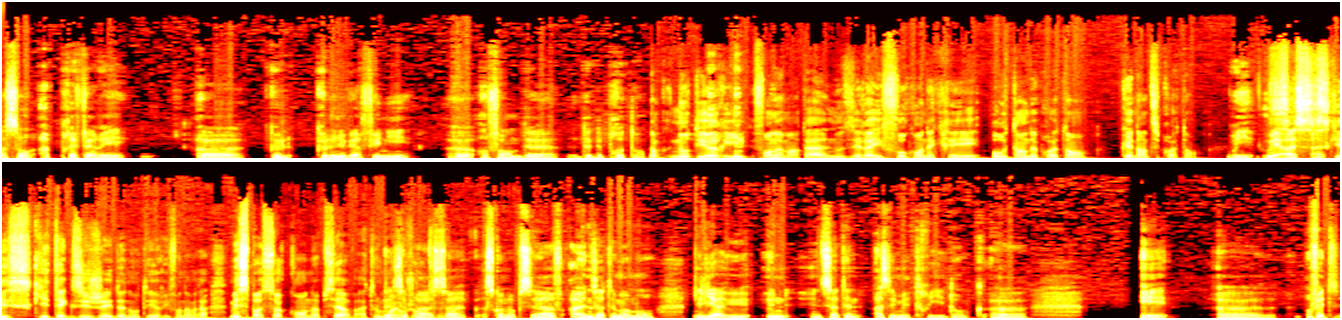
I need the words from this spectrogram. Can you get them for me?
façon, a préféré euh, que, que l'univers finisse euh, en forme de, de, de, protons. Donc, nos théories fondamentales nous diraient il faut qu'on ait créé autant de protons que d'antiprotons. Oui, mais c'est ce, qui est, ce qui est exigé de nos théories fondamentales. Mais c'est pas ça qu'on observe à tout le moins aujourd'hui. C'est pas ça ce qu'on observe. À un certain moment, il y a eu une, une certaine asymétrie. Donc, euh, et euh, en fait,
